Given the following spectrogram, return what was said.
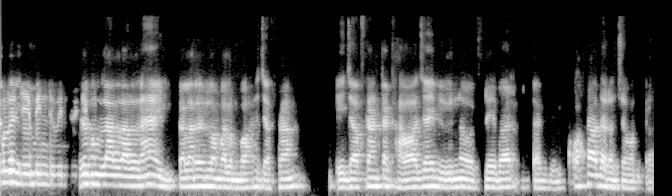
মতো যে বিন্দু বিন্দু এরকম লাল লাল হ্যাঁ কালারের লম্বা লম্বা হয় জাফরান। এই জাফরানটা খাওয়া যায় বিভিন্ন ফ্লেভার অসাধারণ চমৎকার।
